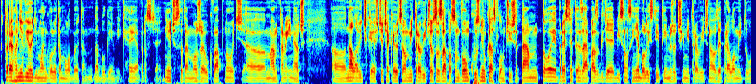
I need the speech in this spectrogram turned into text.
ktorého nevyhodím len kvôli tomu, lebo je tam double game week, hej, a proste niečo sa tam môže ukvapnúť, uh, mám tam ináč uh, na lavičke ešte čakajúceho Mitroviča so zápasom vonku s Newcastlom, čiže tam to je presne ten zápas, kde by som si nebol istý tým, že či Mitrovič naozaj prelomí tú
